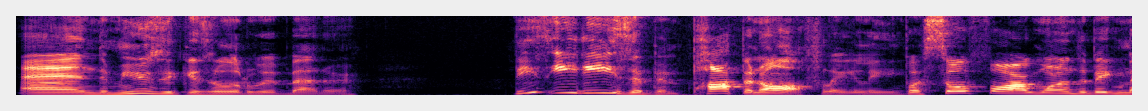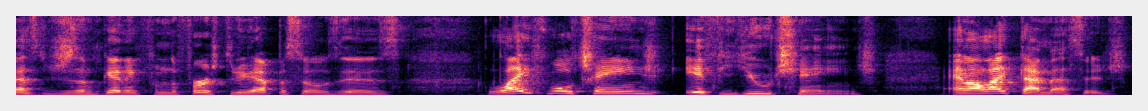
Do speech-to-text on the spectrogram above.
and the music is a little bit better. These EDs have been popping off lately, but so far one of the big messages I'm getting from the first three episodes is life will change if you change, and I like that message.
